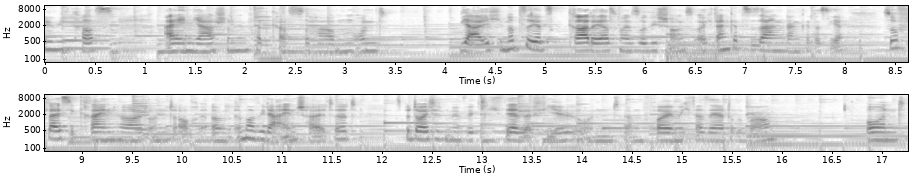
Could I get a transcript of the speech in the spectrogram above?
irgendwie krass, ein Jahr schon den Podcast zu haben. Und ja, ich nutze jetzt gerade erstmal so die Chance, euch Danke zu sagen. Danke, dass ihr so fleißig reinhört und auch ähm, immer wieder einschaltet. Das bedeutet mir wirklich sehr, sehr viel und ähm, freue mich da sehr drüber. Und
